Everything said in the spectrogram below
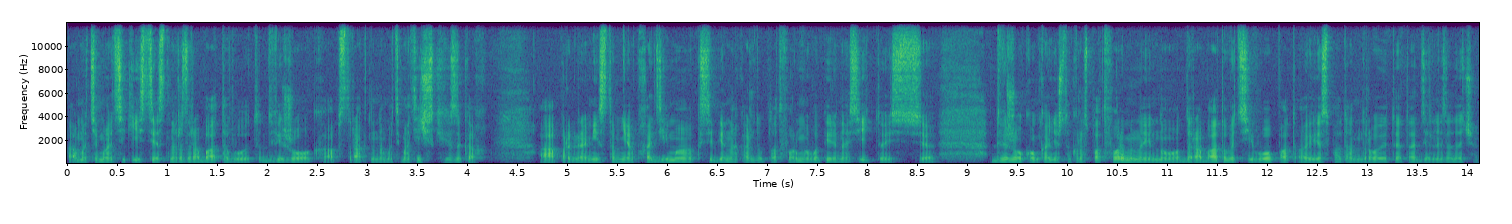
а, математики, естественно, разрабатывают движок абстрактно на математических языках, а программистам необходимо к себе на каждую платформу его переносить, то есть э, движок, он, конечно, кроссплатформенный, но дорабатывать его под iOS, под Android – это отдельная задача.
